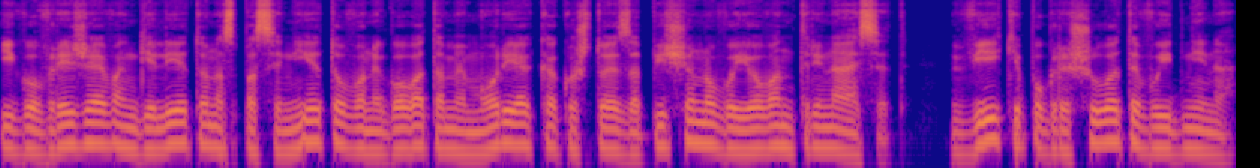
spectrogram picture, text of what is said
и го врежа Евангелието на спасението во неговата меморија како што е запишано во Јован 13 вие ќе погрешувате во иднина,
